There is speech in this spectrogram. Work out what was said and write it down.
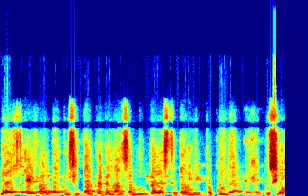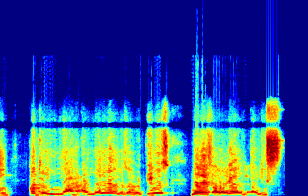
y a ustedes como participantes del lanzamiento de este proyecto cuya ejecución contribuirá al logro de los objetivos de desarrollo del país,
